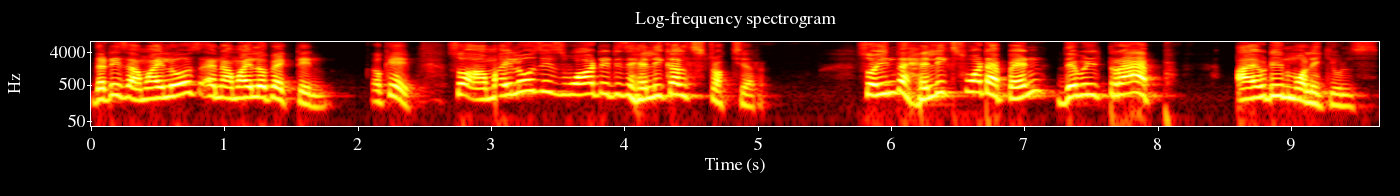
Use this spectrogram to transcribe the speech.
that is amylose and amylopectin. Okay. So, amylose is what? It is a helical structure. So, in the helix what happen? They will trap iodine molecules.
